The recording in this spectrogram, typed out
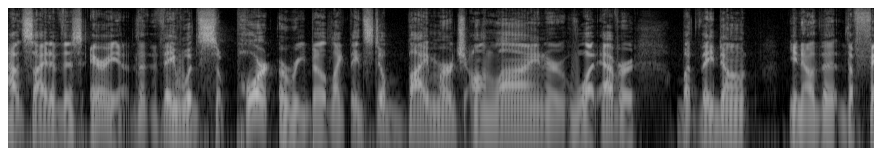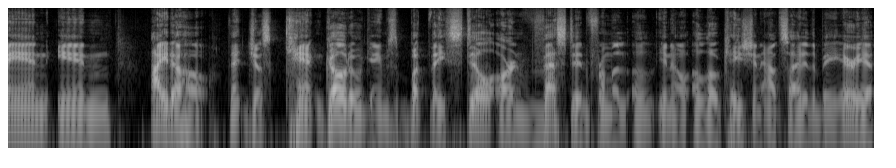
outside of this area that they would support a rebuild, like they'd still buy merch online or whatever, but they don't. You know, the the fan in Idaho that just can't go to games, but they still are invested from a, a you know a location outside of the Bay Area.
